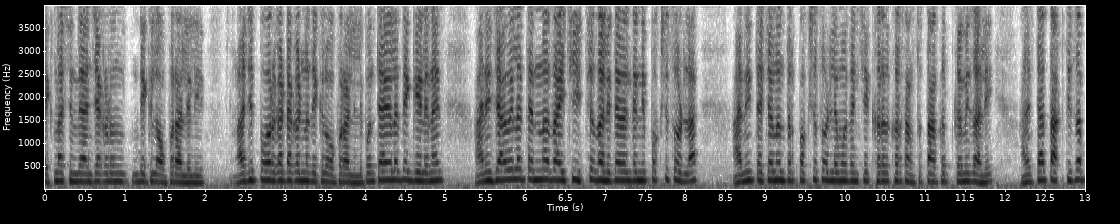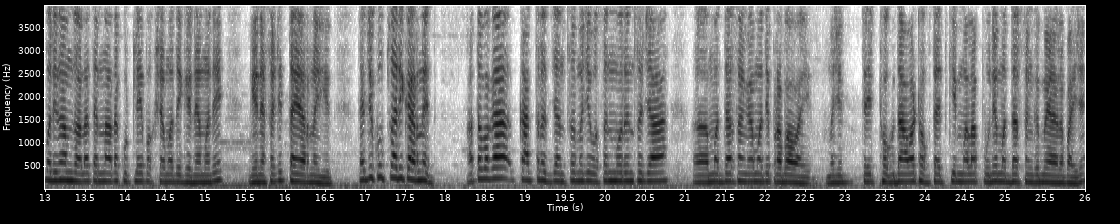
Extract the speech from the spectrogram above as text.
एकनाथ शिंदे यांच्याकडून देखील ऑफर आलेली अजित पवार गटाकडनं देखील ऑफर आलेली. पण त्यावेळेला ते गेले नाहीत. आणि ज्यावेळेला त्यांना जायची इच्छा झाली त्यावेळेला त्यांनी पक्ष सोडला. आणि त्याच्यानंतर पक्ष सोडल्यामुळे त्यांची खरं खरं सांगतो ताकद कमी झाली. आणि त्या ताकदीचा परिणाम झाला त्यांना आता कुठल्याही पक्षामध्ये घेण्यामध्ये घेण्यासाठी तयार नाही आहेत त्याची खूप सारी कारणं आहेत. आता बघा कात्रज ज्यांचं म्हणजे वसंत मोरेंचं ज्या मतदारसंघामध्ये प्रभाव आहे म्हणजे ते ठोक दावा ठोकतायत की मला पुणे मतदारसंघ मिळायला पाहिजे.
